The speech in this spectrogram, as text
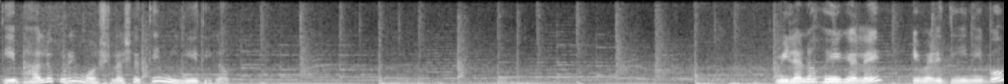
দিয়ে ভালো করে মশলার সাথে মিলিয়ে দিলাম। মিলানো হয়ে গেলে এবারে দিয়ে নিব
